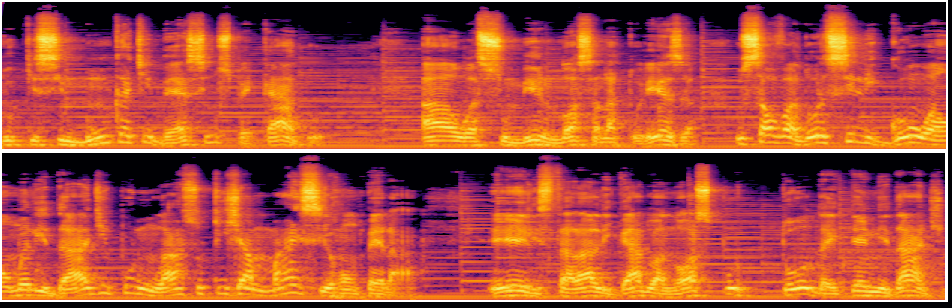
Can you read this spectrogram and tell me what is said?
do que se nunca tivéssemos pecado. Ao assumir nossa natureza, o Salvador se ligou à humanidade por um laço que jamais se romperá. Ele estará ligado a nós por toda a eternidade.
